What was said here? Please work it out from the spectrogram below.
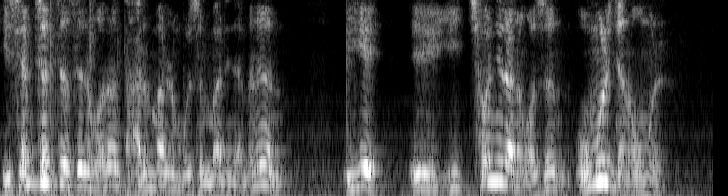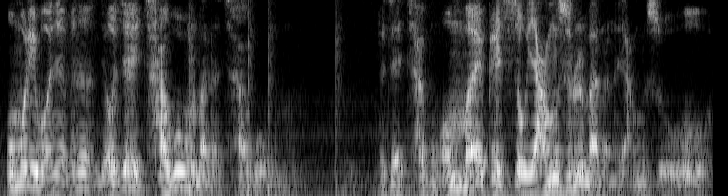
이 샘천자 쓰는 거는 다른 말로 무슨 말이냐면은 이게 이, 이 천이라는 것은 우물이잖아 우물. 우물이 뭐냐면은 여자의 자궁을 말하는 자궁. 여자의 자궁. 엄마의 뱃속 양수를 말하는 양수.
